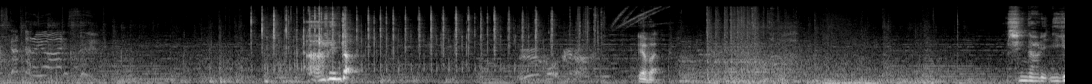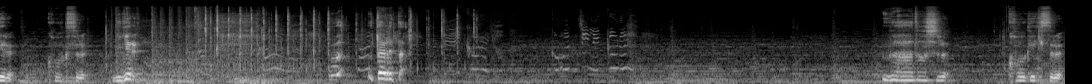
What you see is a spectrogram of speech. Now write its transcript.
助かったのよアリス。あれだ。やばい。死んだふり逃げる。降伏する。逃げるたれた。うわーどうする。攻撃する。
